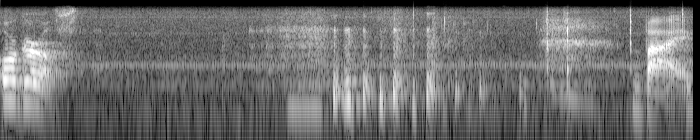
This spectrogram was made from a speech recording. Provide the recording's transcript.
Or girls. Bye.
